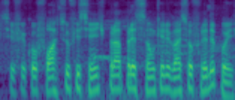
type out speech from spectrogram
se ficou forte o suficiente para a pressão que ele vai sofrer depois.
